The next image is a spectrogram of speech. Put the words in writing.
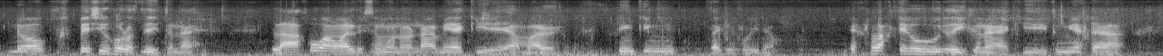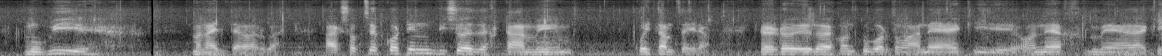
কিন্তু বেশি খরচ দিত না। লাখও আমার কাছে মনে হয় না, আমি আর কি আমার থিঙ্কিং তাকে কইলাম এক লাখ টাকাও দিত না কি তুমি একটা মুভি বানাই দিতে পারবা। আর সবচেয়ে কঠিন বিষয় একটা আমি কইতাম চাইলাম সেটা হইল এখন তো বর্তমানে কি অনেক মেয়েরা কি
